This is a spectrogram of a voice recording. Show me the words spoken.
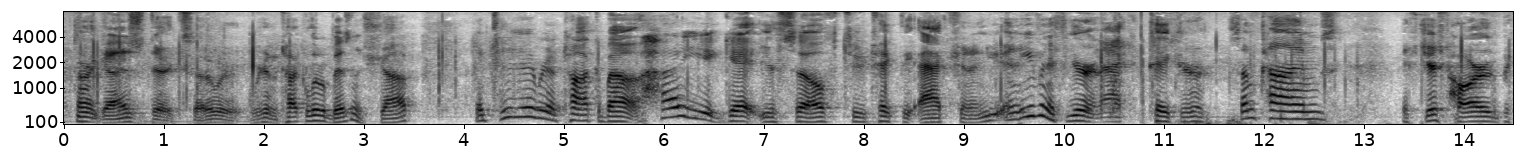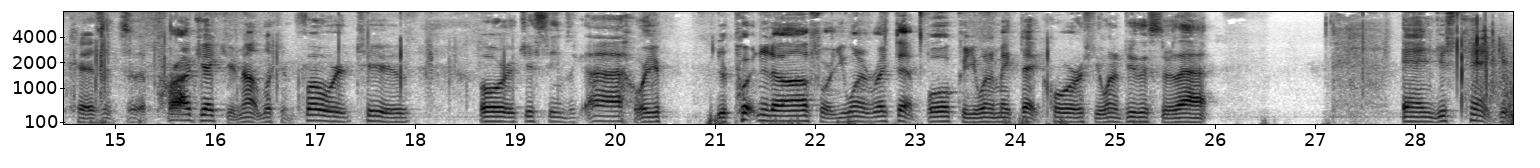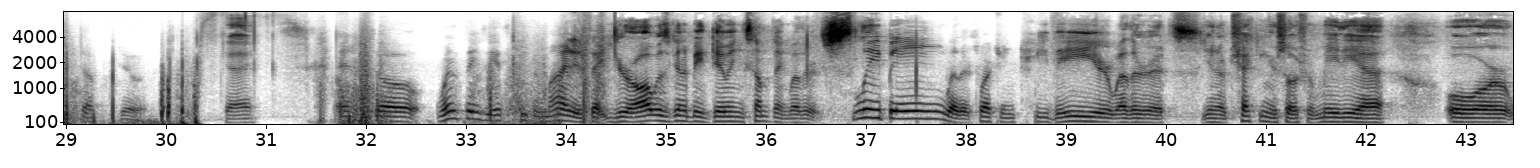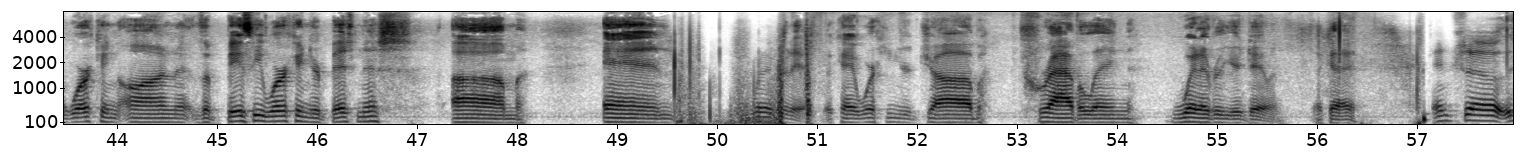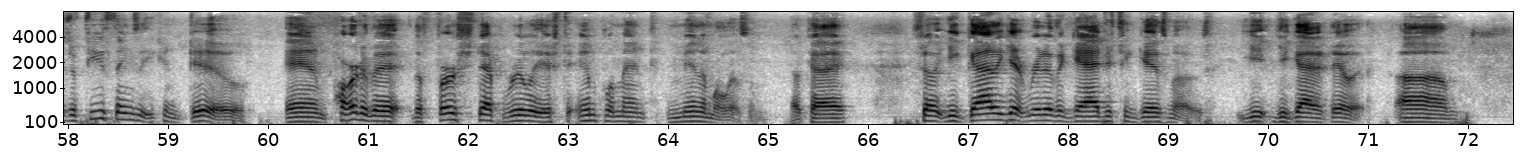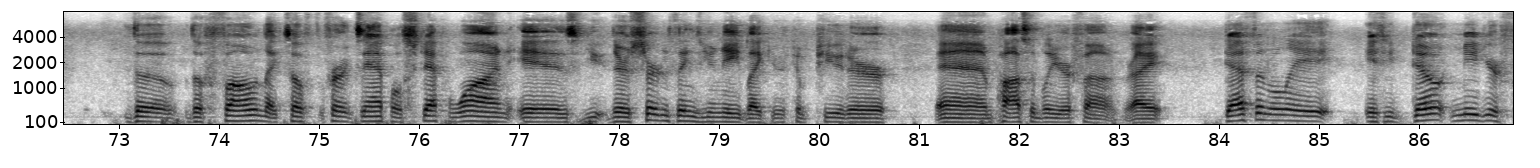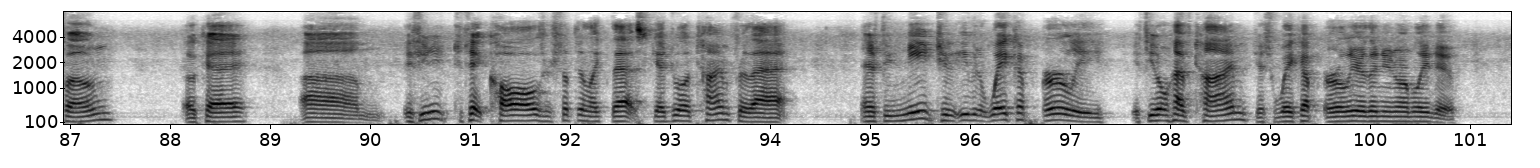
All right, guys, Derek. So we're, we're going to talk a little business shop. And today we're going to talk about how do you get yourself to take the action. And, you, and even if you're an action taker, sometimes it's just hard because it's a project you're not looking forward to, or it just seems like, ah, or you're, you're putting it off, or you want to write that book, or you want to make that course, you want to do this or that. And you just can't get yourself to do it. Okay. And so, one of the things you have to keep in mind is that you're always going to be doing something, whether it's sleeping, whether it's watching TV, or whether it's, you know, checking your social media, or working on the busy work in your business, um, and whatever it is, okay, working your job, traveling, whatever you're doing, okay? And so, there's a few things that you can do and part of it, the first step really is to implement minimalism. Okay? So you got to get rid of the gadgets and gizmos. You, you got to do it. Um, the the phone, like so, for example, step one is you, there's certain things you need, like your computer and possibly your phone, right? Definitely, if you don't need your phone, okay, um, if you need to take calls or something like that, schedule a time for that. And if you need to, even wake up early. If you don't have time, just wake up earlier than you normally do.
